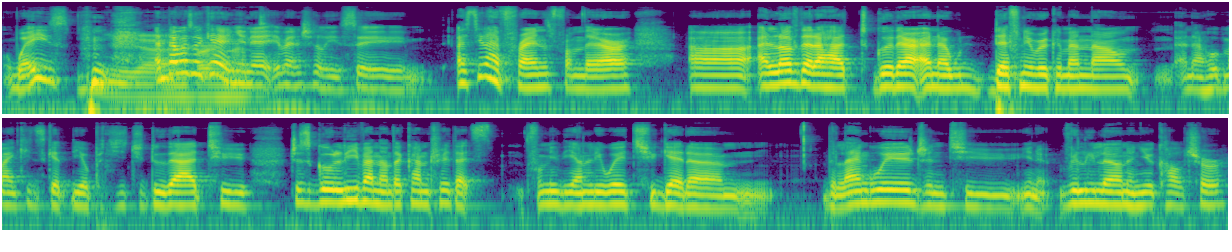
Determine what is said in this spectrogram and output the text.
ways. Yeah, and that was okay, you know, eventually. So I still have friends from there. Uh, I love that I had to go there, and I would definitely recommend now, and I hope my kids get the opportunity to do that, to just go live another country. That's for me the only way to get um, the language and to you know really learn a new culture.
